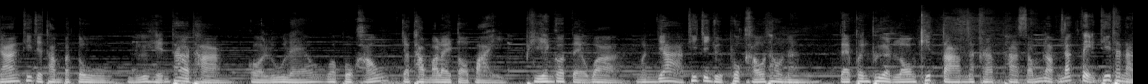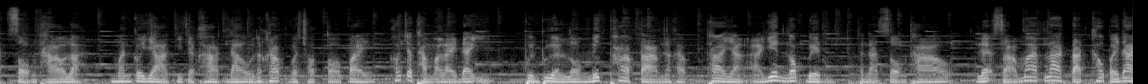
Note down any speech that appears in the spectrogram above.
ง้างที่จะทำประตูหรือเห็นท่าทางก็รู้แล้วว่าพวกเขาจะทำอะไรต่อไป เพียงก็แต่ว่ามันยากที่จะหยุดพวกเขาเท่านั้น แต่เพื่อนๆลองคิดตามนะครับถ้าสำหรับนักเตะที่ถนัดสองเท้าล่ะ มันก็ยากที่จะคาดเดานะครับ ว่าช็อตต่อไปเขาจะทำอะไรได้อีก เพื่อนๆลองนึกภาพตามนะครับ ถ้าอย่างอาเยนล็อบเบนถนัดสองเท้า และสามารถลากตัดเข้าไปได้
